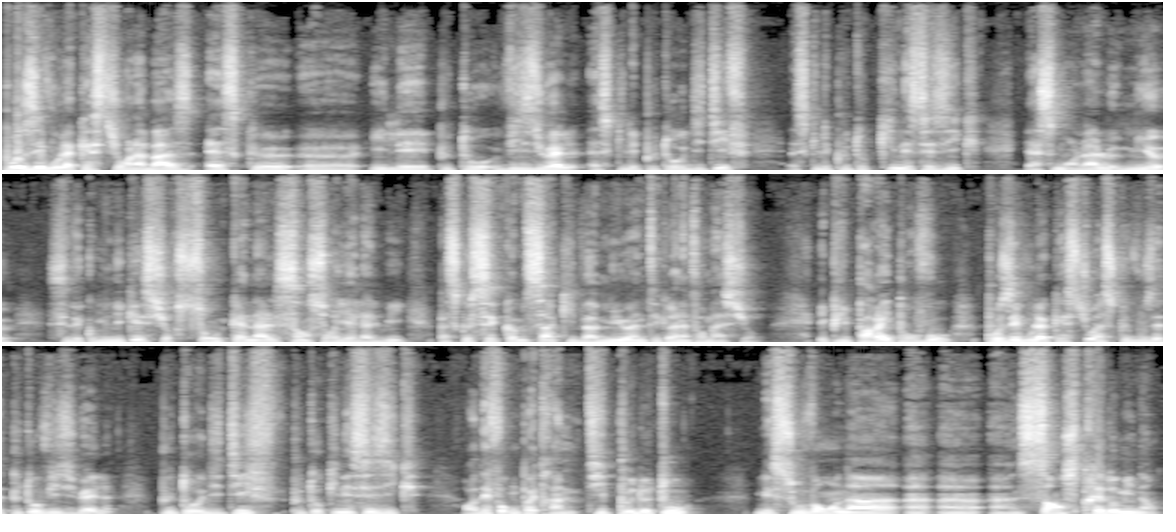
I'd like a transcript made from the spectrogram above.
posez-vous la question à la base, est-ce qu'il est plutôt visuel, est-ce qu'il est plutôt auditif, est-ce qu'il est plutôt kinesthésique? Et à ce moment-là, le mieux, c'est de communiquer sur son canal sensoriel à lui, parce que c'est comme ça qu'il va mieux intégrer l'information. Et puis pareil pour vous, posez-vous la question, est-ce que vous êtes plutôt visuel, plutôt auditif, plutôt kinesthésique? Alors des fois, on peut être un petit peu de tout, mais souvent, on a un sens prédominant.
